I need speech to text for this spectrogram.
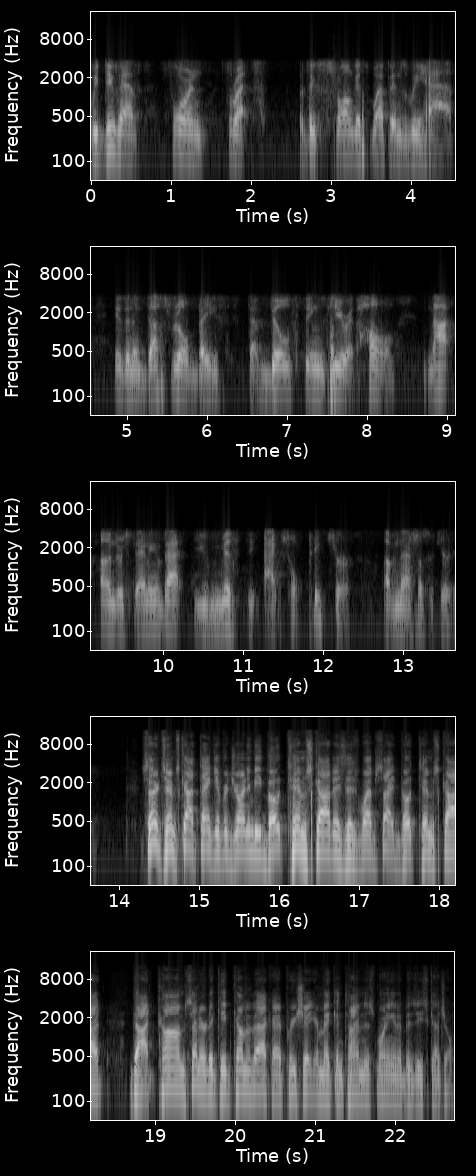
We do have foreign threats, but the strongest weapons we have is an industrial base that builds things here at home. Not understanding that, you miss the actual picture of national security. Senator Tim Scott, thank you for joining me. Vote Tim Scott is his website, votetimscott.com. Senator, to keep coming back. I appreciate your making time this morning in a busy schedule.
